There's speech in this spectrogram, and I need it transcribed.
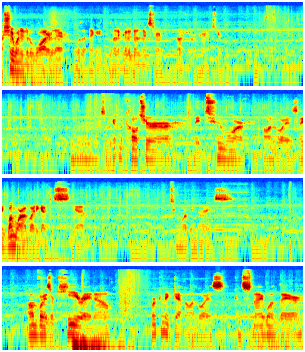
I should have went into the water there. What was I thinking? And then I could have done it next turn. No, I can't repair next turn. Uh, so we're getting the culture. I need two more envoys. I need one more envoy to get it to... Yeah. Two more would be nice. Envoys are key right now. Where can I get envoys? Can snag one there.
